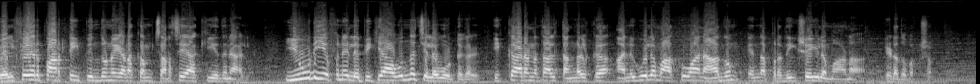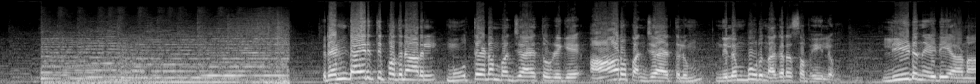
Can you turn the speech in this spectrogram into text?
വെൽഫെയർ പാർട്ടി പിന്തുണയടക്കം ചർച്ചയാക്കിയതിനാൽ യു ഡി എഫിന് ലഭിക്കാവുന്ന ചില വോട്ടുകൾ ഇക്കാരണത്താൽ തങ്ങൾക്ക് അനുകൂലമാക്കുവാനാകും എന്ന പ്രതീക്ഷയിലുമാണ് ഇടതുപക്ഷം. രണ്ടായിരത്തി പതിനാറിൽ മൂത്തേടം പഞ്ചായത്ത് ഒഴികെ ആറ് പഞ്ചായത്തിലും നിലമ്പൂർ നഗരസഭയിലും ലീഡ് നേടിയാണ്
